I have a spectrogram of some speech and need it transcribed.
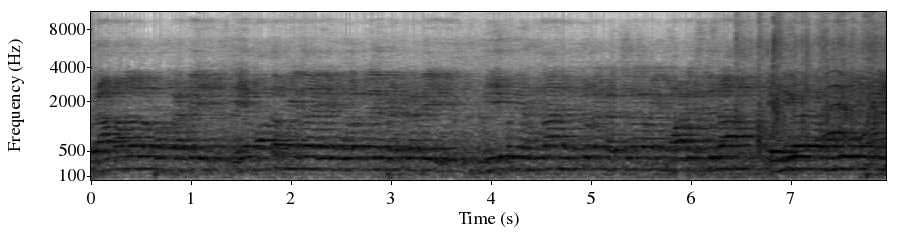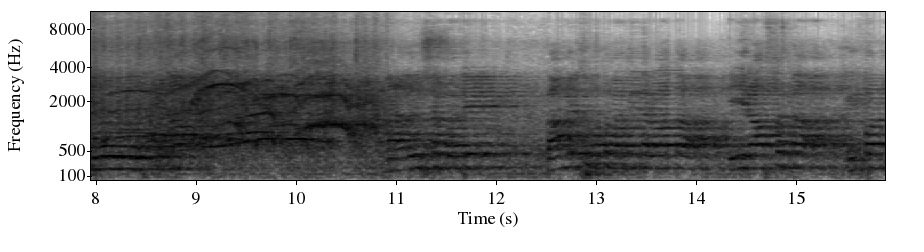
గ్రామాలలో పోకండి ఏ మతం మీద ఏ కులం మీద పెట్టకండి. మీకు నేను ఉన్నా చెప్తున్నా ఖచ్చితంగా మీకు పాటిస్తున్నా ఎన్నికల నా అదృష్టం కాంగ్రెస్ ప్రభుత్వం వచ్చిన తర్వాత ఈ రాష్ట్రంలో ఇన్ఫర్మేషన్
